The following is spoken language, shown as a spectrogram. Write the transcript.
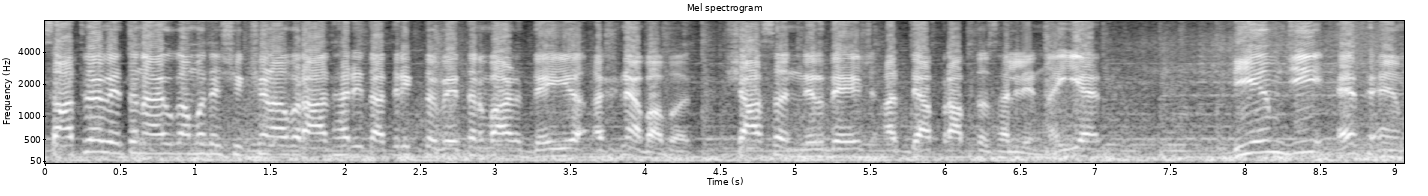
सातव्या वेतन आयोगामध्ये शिक्षणावर आधारित अतिरिक्त वेतनवाढ देय असण्याबाबत शासन निर्देश अद्याप प्राप्त झालेले नाही आहेत DMG F M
